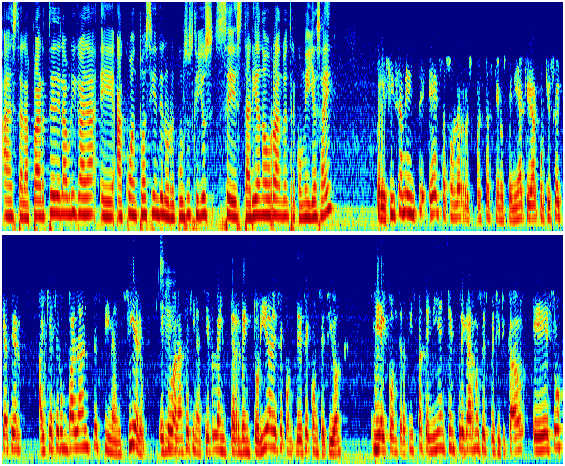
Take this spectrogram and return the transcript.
hasta la parte de la brigada, eh, a cuánto asciende los recursos que ellos se estarían ahorrando, entre comillas, ahí. Precisamente esas son las respuestas que nos tenía que dar, porque eso hay que hacer, hay que hacer un balance financiero. Ese balance financiero, la interventoría de ese, de esa concesión y el contratista tenían que entregarnos especificado eso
